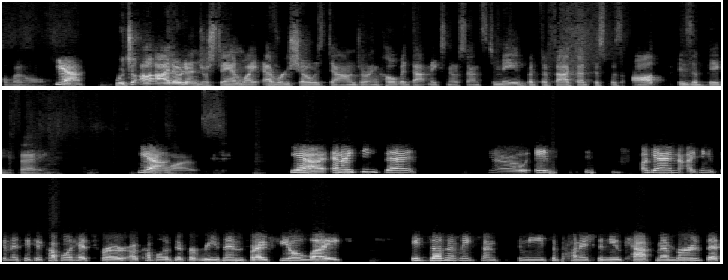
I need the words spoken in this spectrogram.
a little. Yeah. Which I, I don't yeah. understand why every show is down during COVID. That makes no sense to me. But the fact that this was up is a big thing. Yeah. Yeah. And I think that, you know, it's, it's again, I think it's going to take a couple of hits for a couple of different reasons, but I feel like it doesn't make sense to me to punish the new cast members that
